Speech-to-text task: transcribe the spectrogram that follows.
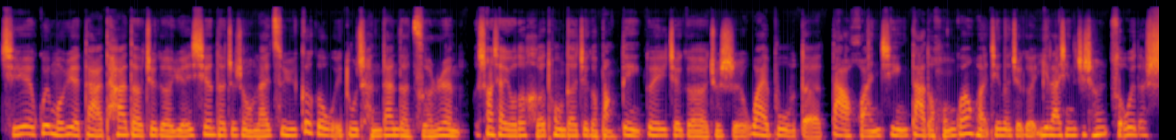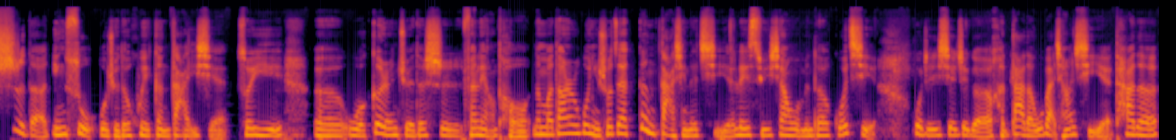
企业规模越大，它的这个原先的这种来自于各个维度承担的责任、上下游的合同的这个绑定，对这个就是外部的大环境、大的宏观环境的这个依赖性的支撑，所谓的势的因素，我觉得会更大一些。所以，呃，我个人觉得是分两头。那么，当然，如果你说在更大型的企业，类似于像我们的国企或者一些这个很大的五百强企业，它的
